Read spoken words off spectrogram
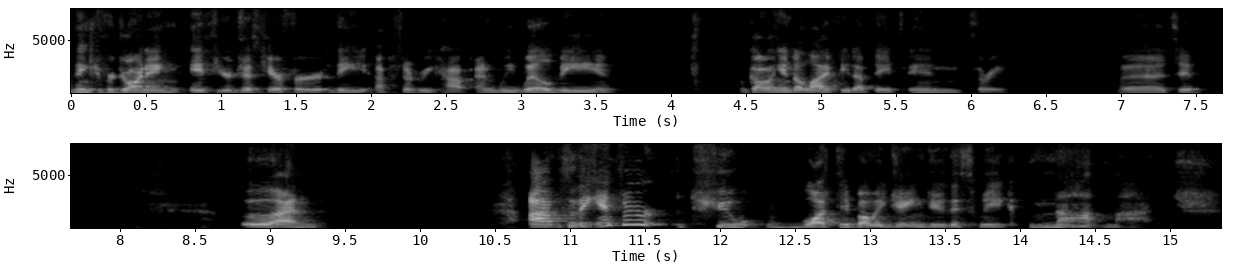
thank you for joining. If you're just here for the episode recap, and we will be going into live feed updates in three, uh, two, one. Um, so the answer to what did Bowie Jane do this week? Not much.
